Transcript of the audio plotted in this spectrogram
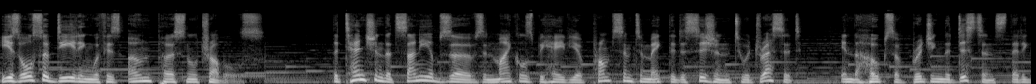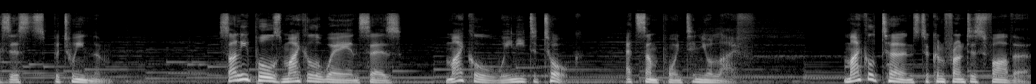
he is also dealing with his own personal troubles. The tension that Sonny observes in Michael's behavior prompts him to make the decision to address it in the hopes of bridging the distance that exists between them. Sonny pulls Michael away and says, Michael, we need to talk at some point in your life. Michael turns to confront his father,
